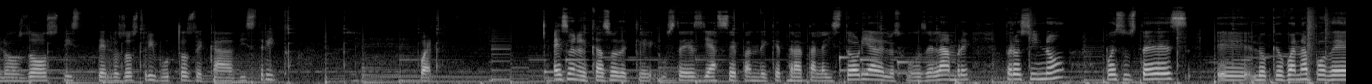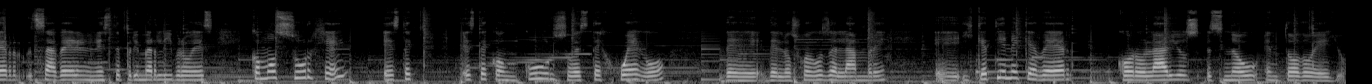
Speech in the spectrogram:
los dos, de los dos tributos de cada distrito. Bueno, eso en el caso de que ustedes ya sepan de qué trata la historia de los Juegos del Hambre, pero si no, pues ustedes eh, lo que van a poder saber en este primer libro es cómo surge este, este concurso, este juego de, los Juegos del Hambre eh, y qué tiene que ver Corolarius Snow en todo ello.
